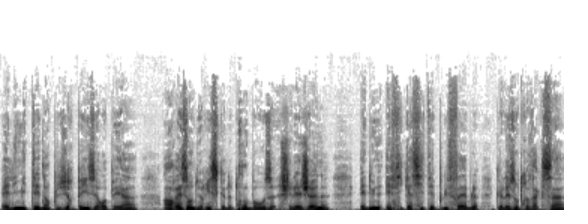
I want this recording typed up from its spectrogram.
est limité dans plusieurs pays européens en raison du risque de thrombose chez les jeunes et d'une efficacité plus faible que les autres vaccins,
